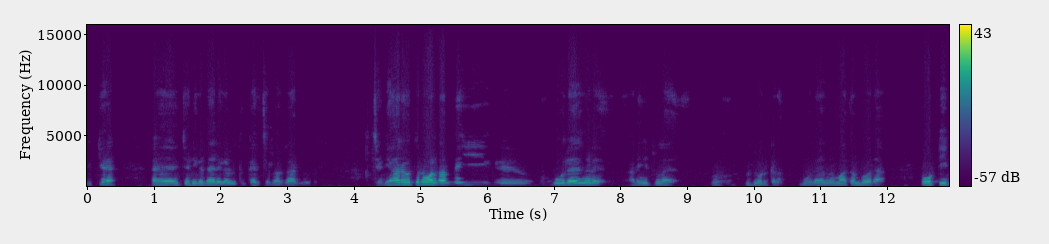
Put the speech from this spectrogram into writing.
മിക്ക ചെടികളുടെ ഇലകൾക്ക് കരിച്ചിലൊക്കെ കാണുന്നുണ്ട്. ചെടി ആരോഗ്യത്തോടെ വളർന്ന ഈ മൂലകങ്ങൾ അടങ്ങിയിട്ടുള്ള ഫുഡ് കൊടുക്കണം. മൂലകങ്ങൾ മാത്രം പോരാ. പ്രോട്ടീൻ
